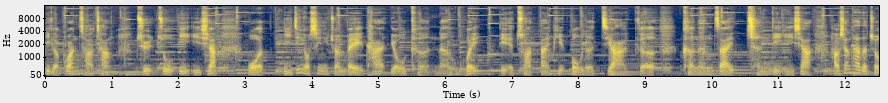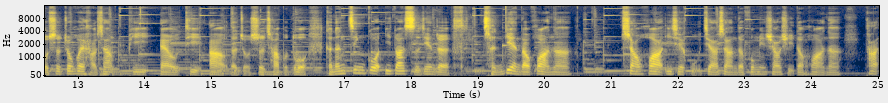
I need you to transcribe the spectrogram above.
一个观察仓去注意一下。我已经有心理准备，它有可能会叠穿 IPO 的价格，可能在沉底一下，好像它的走势就会好像 PLTR 的走势差不多，可能经过一段时间的沉淀的话呢，消化一些股价上的负面消息的话呢，它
